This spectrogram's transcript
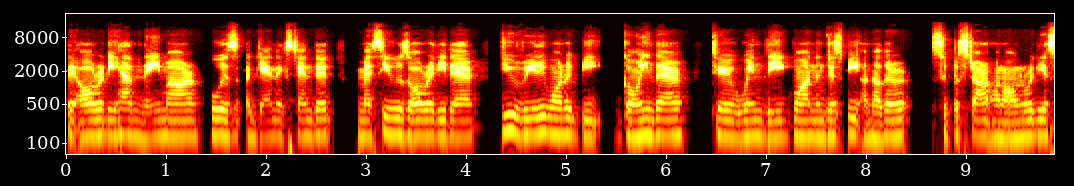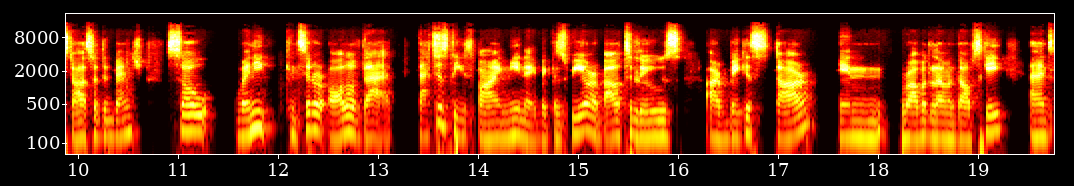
They already have Neymar, who is again extended. Messi, who's already there. Do you really want to be going there to win Ligue 1 and just be another superstar on already a star-studded bench? So when you consider all of that, that just leaves Bayern Munich because we are about to lose our biggest star in Robert Lewandowski, and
